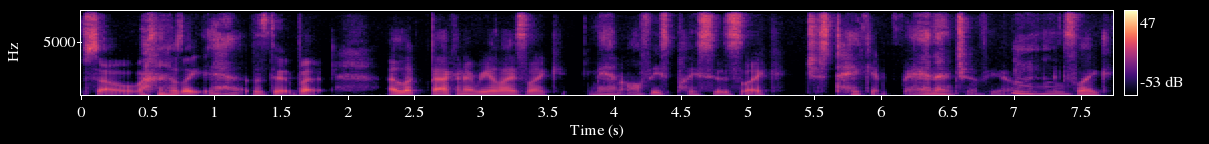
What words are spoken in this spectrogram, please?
So I was like, yeah, let's do it. But I look back and I realized, like, man, all these places like just take advantage of you. Mhm. It's like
